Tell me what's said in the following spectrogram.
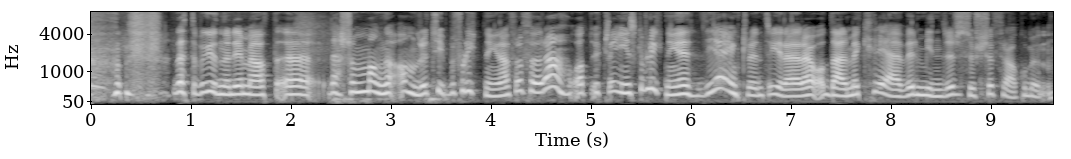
Dette begrunner de med at eh, det er så mange andre typer flyktninger her fra før av, og at ukrainske flyktninger de er enklere å integrere og dermed krever mindre ressurser fra kommunen.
